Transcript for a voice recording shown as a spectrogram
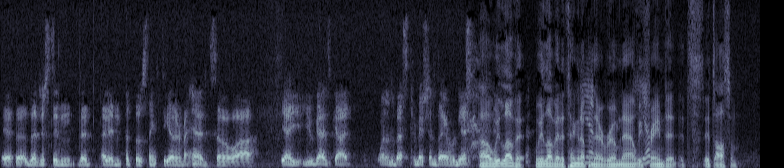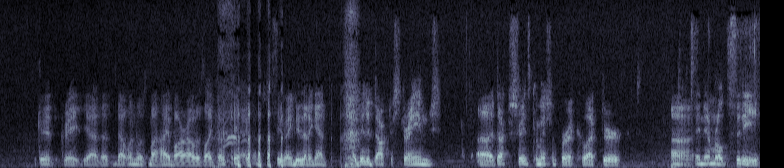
uh, that just didn't that I didn't put those things together in my head. So uh, yeah, you, you guys got one of the best commissions I ever did. Oh, we love it. We love it. It's hanging up in their room now. We Yep. framed it. It's it's awesome. Good, great. Yeah, that that one was my high bar. I was like, okay, I gotta see if I can do that again. I did a Doctor Strange, uh, Doctor Strange commission for a collector uh, in Emerald City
